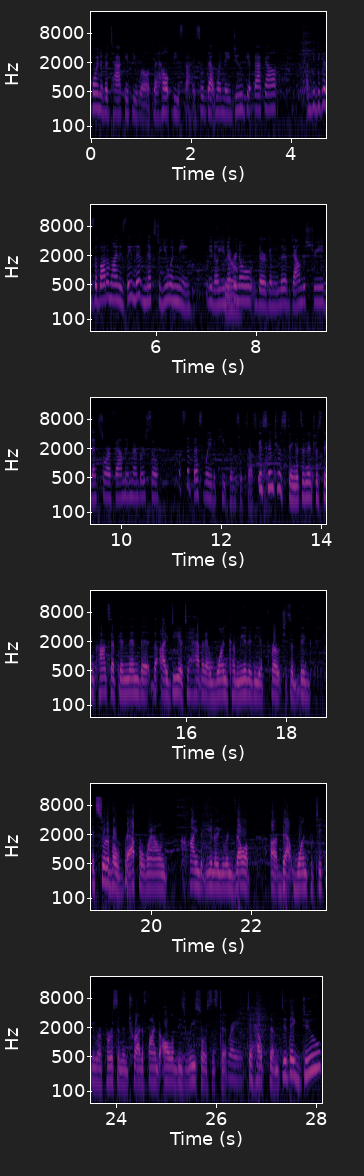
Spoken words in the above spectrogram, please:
point of attack, if you will, to help these guys so that when they do get back out, I mean, because the bottom line is they live next to you and me. You know, you never know they're going to live down the street next to our family members. So, what's the best way to keep them successful? It's interesting. It's an interesting concept, and then the the idea to have it a one community approach is a big. It's sort of a wraparound kind of. You know, you envelop. Uh, that one particular person and try to find all of these resources to Right. to help them. Did they do?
